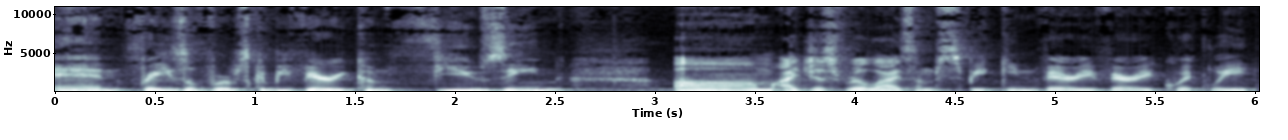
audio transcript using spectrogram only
And phrasal verbs can be very confusing. Um, I just realized I'm speaking very, very quickly.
